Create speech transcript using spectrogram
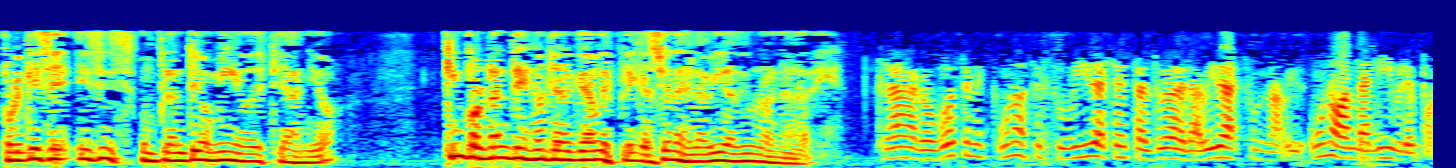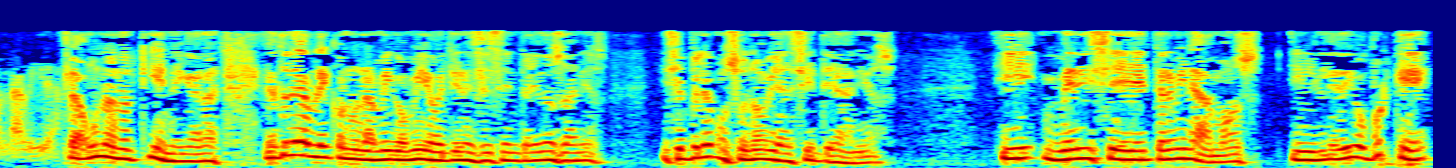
porque ese, ese es un planteo mío de este año, qué importante es no tener que darle explicaciones de la vida de uno a nadie. Claro, vos tenés, uno hace su vida, ya a esta altura de la vida, es una, uno anda libre por la vida. Claro, uno no tiene ganas. El otro día hablé con un amigo mío que tiene 62 años y se peleó con su novia de 7 años. Y me dice, terminamos. Y le digo, ¿por qué?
